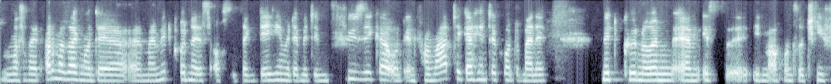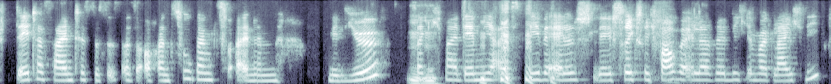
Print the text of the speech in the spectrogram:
muss ich auch mal sagen, und der, äh, mein Mitgründer ist auch sozusagen derjenige, der mit dem Physiker- und Informatiker-Hintergrund und meine Mitgründerin ähm, ist äh, eben auch unsere Chief Data Scientist. Das ist also auch ein Zugang zu einem Milieu, sage mhm. ich mal, der mir als BWL-VWLerin nicht immer gleich liegt.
